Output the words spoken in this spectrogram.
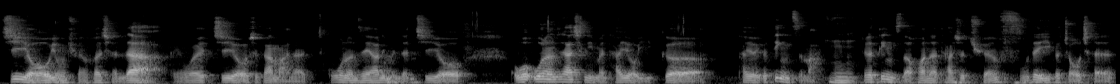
机油用全合成的，因为机油是干嘛的？涡轮增压里面的机油，涡涡轮增压器里面它有一个它有一个定子嘛，嗯这个定子的话呢，它是全幅的一个轴承，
